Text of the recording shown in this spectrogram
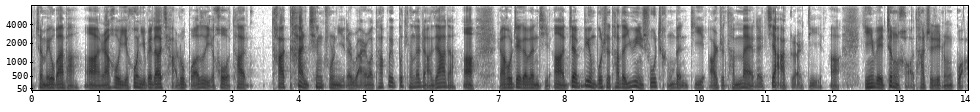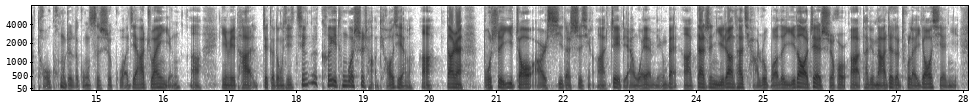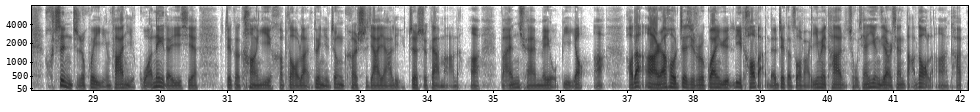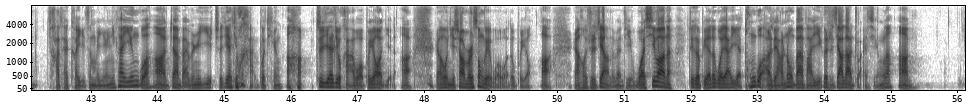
这没有办法啊，然后以后你被它卡住脖子以后，它。他看清楚你的软弱，他会不停的涨价的啊。然后这个问题啊，这并不是它的运输成本低，而是它卖的价格低啊。因为正好它是这种寡头控制的公司，是国家专营啊。因为它这个东西，这个可以通过市场调节嘛啊。当然不是一朝而夕的事情啊，这点我也明白啊。但是你让他卡住脖子，一到这时候啊，他就拿这个出来要挟你，甚至会引发你国内的一些。这个抗议和暴乱对你政客施加压力，这是干嘛呢？啊，完全没有必要啊！好的啊，然后这就是关于立陶宛的这个做法，因为它首先硬件先达到了啊，它它才可以这么赢。你看英国啊，占百分之一，直接就喊不停啊，直接就喊我不要你的啊，然后你上门送给我我都不要啊，然后是这样的问题。我希望呢，这个别的国家也通过啊两种办法，一个是加大转型了啊。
